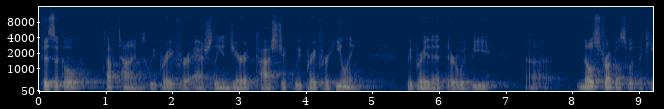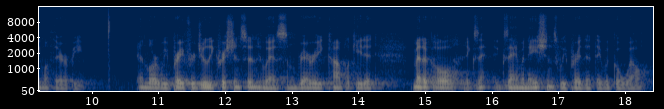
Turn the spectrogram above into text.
physical tough times. We pray for Ashley and Jarrett Koschik. We pray for healing. We pray that there would be uh, no struggles with the chemotherapy. And Lord, we pray for Julie Christensen, who has some very complicated medical exa- examinations. We pray that they would go well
